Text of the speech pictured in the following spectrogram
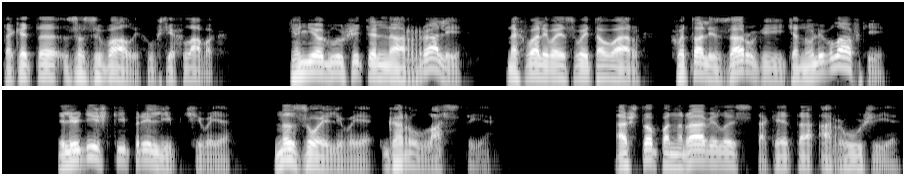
так это зазывал их у всех лавок. Они оглушительно орали, нахваливая свой товар, хватали за руки и тянули в лавки. И людишки прилипчивые, назойливые, горластые. А что понравилось, так это оружие.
